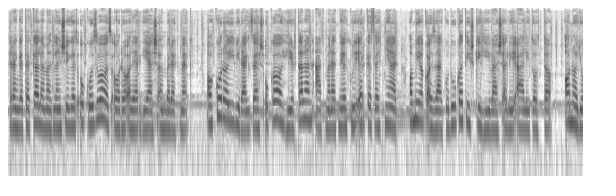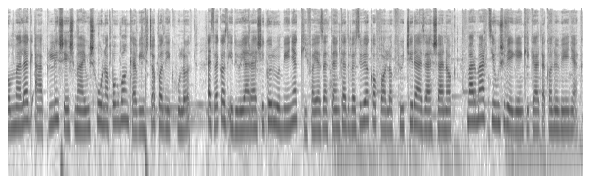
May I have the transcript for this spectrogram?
rengeteg kellemetlenséget okozva az arra allergiás embereknek. A korai virágzás oka a hirtelen átmenet nélkül érkezett nyár, ami a gazdálkodókat is kihívás elé állította. A nagyon meleg április és május hónapokban kevés csapadék hullott. Ezek az időjárási körülmények kifejezetten kedvezőek a parlagfű csirázásának. Már március végén kikeltek a növények.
